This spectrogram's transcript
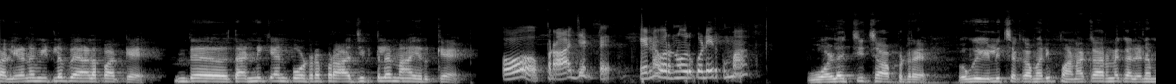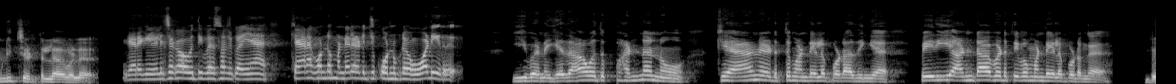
கல்யாண வீட்டுல வேலை பார்க்க இந்த தண்ணி கேன் போடுற ப்ராஜெக்ட்ல நான் இருக்கேன். ஓ ப்ராஜெக்ட் என்ன ஒரு நூறு கோடி இருக்குமா? உழைச்சி சாப்பிடுறேன். உங்க இழிச்சக்கா மாதிரி பணக்காரனை கல்யாணம் பண்ணி செட்டில் ஆகல. எனக்கு எலிச்சக்கா ஊற்றி பேச வச்சுக்கோயேன் கேனை கொண்டு மண்டையில அடிச்சு கொண்டு போய் ஓடிடு இவனை ஏதாவது பண்ணணும். கேன் எடுத்து மண்டையில் போடாதீங்க. பெரிய அண்டாவை எடுத்து இவன் மண்டையில் போடுங்க. இந்த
